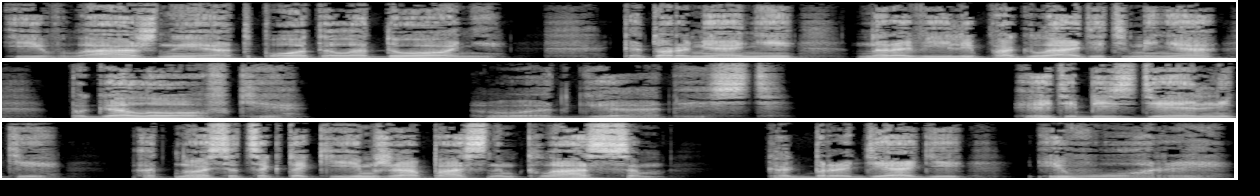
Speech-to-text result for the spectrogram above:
и влажные от пота ладони, которыми они норовили погладить меня по головке. Вот гадость. Эти бездельники относятся к таким же опасным классам, как бродяги и воры.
